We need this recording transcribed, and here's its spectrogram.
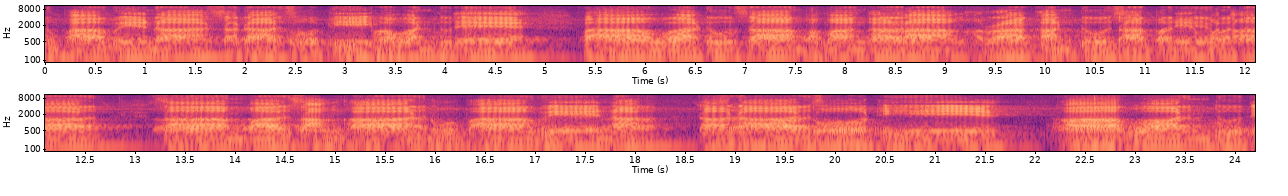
นุภาเวนะสดาสุทิภวันตุเตปาวาตุสามปมังกาลังราคันตุสัพพเดวตาสามปาสังขานุภาเวนะ สดาสุทิภาวันตุเต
